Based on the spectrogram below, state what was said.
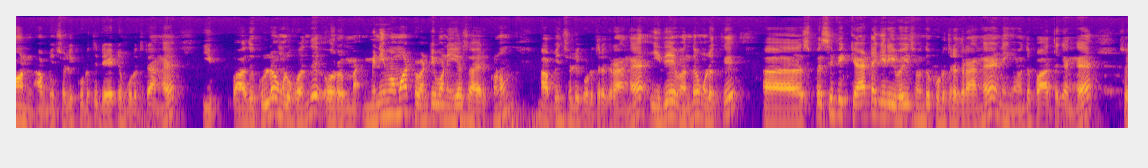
ஆன் அப்படின்னு சொல்லி கொடுத்து டேட்டும் கொடுத்துட்டாங்க. இப்போ அதுக்குள்ளே உங்களுக்கு வந்து ஒரு மினிமமாக டுவெண்ட்டி ஒன் இயர்ஸ் ஆயிருக்கணும் அப்படின்னு சொல்லி கொடுத்துருக்காங்க இதே வந்து உங்களுக்கு ஸ்பெசிஃபிக் கேட்டகரி வைஸ் வந்து கொடுத்துருக்குறாங்க. நீங்கள் வந்து பார்த்துக்கங்க. So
